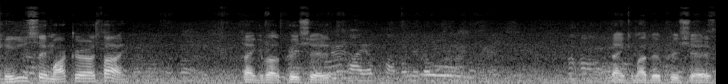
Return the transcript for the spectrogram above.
Can you just say marker or tie? Thank you, brother. Appreciate it. Thank you, my dude. Appreciate it.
